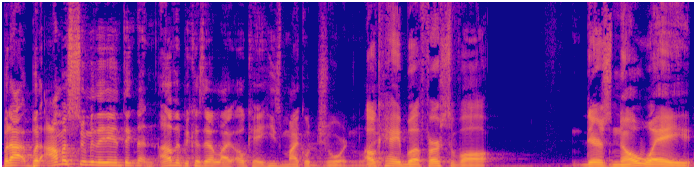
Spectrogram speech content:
But I, but I'm assuming they didn't think nothing of it because they're like, okay, he's Michael Jordan. Like, Okay, but first of all, there's no way.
